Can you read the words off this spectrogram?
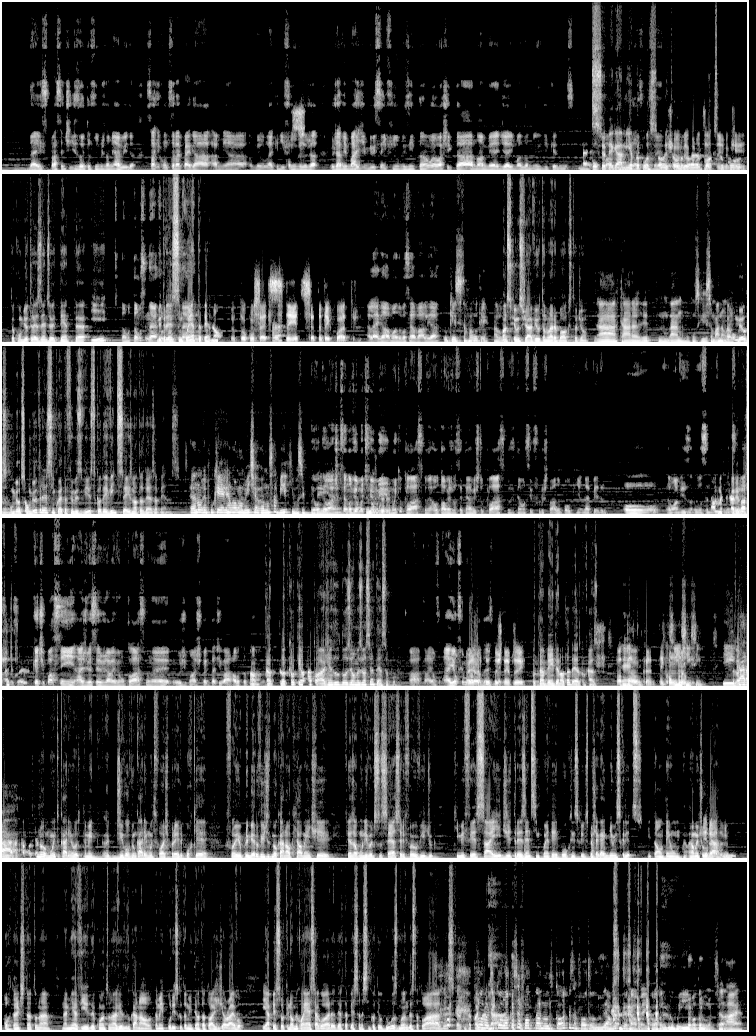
10 para 118 filmes na minha vida. Só que quando você vai pegar a minha, o meu leque de filmes, eu já, eu já vi mais de 1.100 filmes. Então eu acho que tá numa média aí mais ou menos de que uns, um é, Se eu pegar a minha proporção, então no meu Letterboxd tô, com, tô com 1.380 e. Tamo, tamo cinéfilo. 1350, perdão. Eu tô com 774. É legal, mano, você avaliar. O que? Você tá falando o quê? Alô? Quantos filmes você já viu? Tá no Letterboxd, tô, John? Ah, cara, não dá, não consegui somar, não. não o, meu, o meu são 1.350 filmes vistos, que eu dei 26 notas 10 apenas. Eu não, é porque normalmente eu não sabia que você poderia... Eu, eu acho que você não viu muito eu filme muito clássico, né? Ou talvez você tenha visto clássicos e tenha se frustrado um pouquinho, né, Pedro? Ou é uma visão. Você não, mas já vi bastante assim. coisa. Porque, tipo assim, às vezes você já vai ver um clássico, né? Hoje com a expectativa alta. Pô, não, tanto, tanto, que eu tenho a tatuagem do 12 Homens e uma Sentença, pô. Ah, cara, é um, aí é um filme Melhor nota 10. dos tempos aí? Eu também dei nota 10, no caso. Total, é, cara. Tem como sim, não. Sim, sim, E, mas cara. Acabou sendo muito carinhoso também. Desenvolvi um carinho muito forte pra ele, porque foi o primeiro vídeo do meu canal que realmente fez algum nível de sucesso. Ele foi o vídeo que me fez sair de 350 e poucos inscritos para chegar em mil inscritos. Então tem um, realmente um Irado, lugar né? importante tanto na, na minha vida quanto na vida do canal. Também por isso que eu também tenho a tatuagem de Arrival. E a pessoa que não me conhece agora deve estar tá pensando assim que eu tenho duas mangas tatuadas, quero tatuagem Pô, coloca essa foto no, coloca essa foto em algum local, velho. Coloca no grupo aí, bota no, sei lá,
